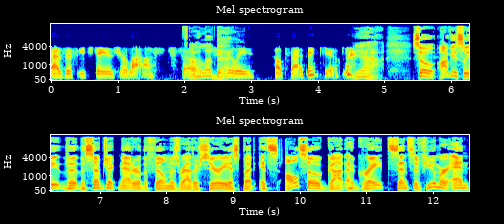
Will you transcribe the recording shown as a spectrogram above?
as if each day is your last. So I love she that. really helps that. Thank you. yeah. So obviously the the subject matter of the film is rather serious, but it's also got a great sense of humor and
